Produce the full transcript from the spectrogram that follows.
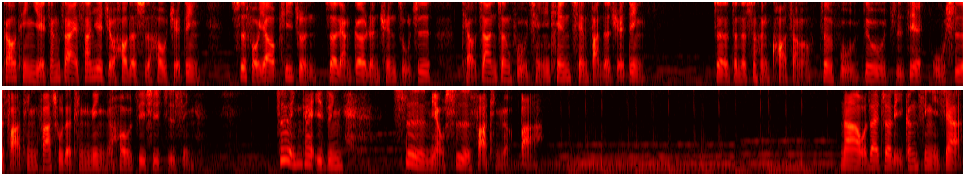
高庭也将在三月九号的时候决定。是否要批准这两个人权组织挑战政府前一天遣返的决定？这真的是很夸张哦！政府就直接无视法庭发出的停令，然后继续执行，这应该已经是藐视法庭了吧？那我在这里更新一下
